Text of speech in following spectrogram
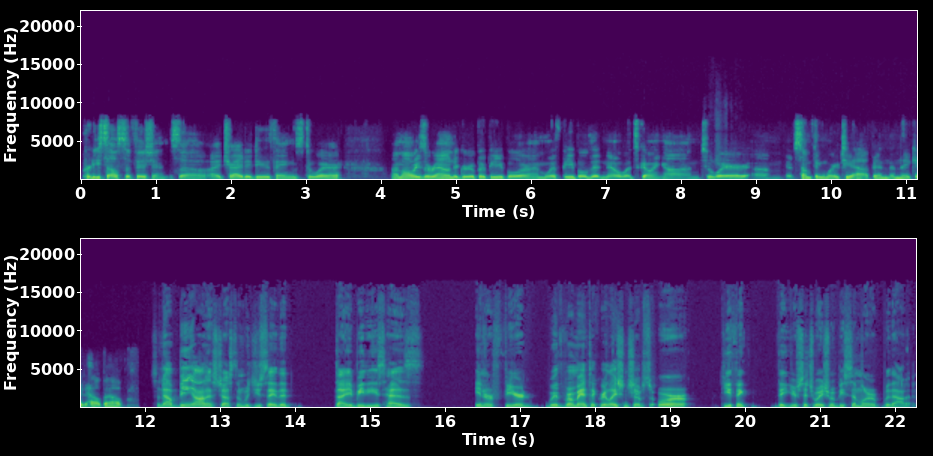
pretty self-sufficient. So I try to do things to where, I'm always around a group of people or I'm with people that know what's going on to where um, if something were to happen, then they could help out. So, now being honest, Justin, would you say that diabetes has interfered with romantic relationships, or do you think that your situation would be similar without it?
